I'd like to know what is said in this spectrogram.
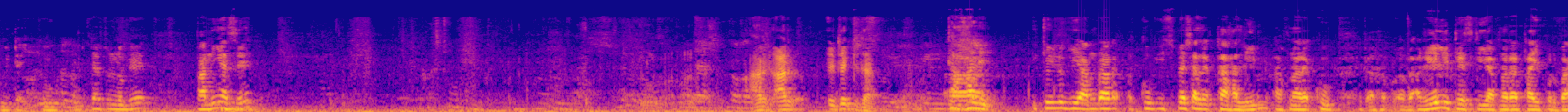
দুইটাই। তো ওইটার লগে পানি আছে। আর আর এটা এটা হইল গিয়ে আমরা খুব স্পেশাল একটা হালিম। আপনারা খুব রিয়েলি টেস্টি আপনারা ট্রাই করবা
